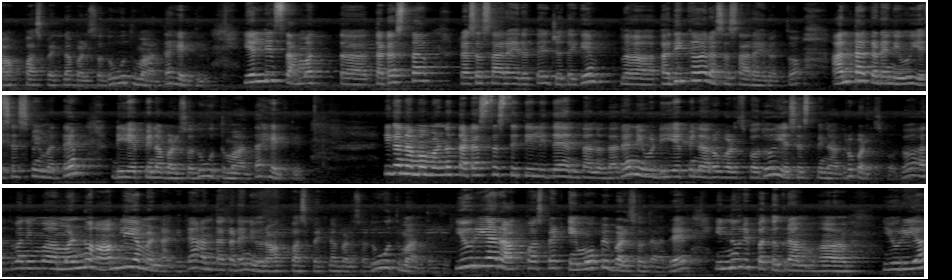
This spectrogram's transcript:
ರಾಕ್ ಪಾಸ್ಪೇಟ್ನ ಬಳಸೋದು ಉತ್ತಮ ಅಂತ ಹೇಳ್ತೀವಿ. ಎಲ್ಲಿ ಸಮ ತಟಸ್ಥ ರಸಸಾರ ಇರುತ್ತೆ, ಜೊತೆಗೆ ಅಧಿಕ ರಸಸಾರ ಇರುತ್ತೋ ಅಂಥ ಕಡೆ ನೀವು ಎಸ್ ಎಸ್ ಪಿ ಮತ್ತು ಡಿ ಎ ಪಿನ ಬಳಸೋದು ಉತ್ತಮ ಅಂತ ಹೇಳ್ತೀವಿ. ಈಗ ನಮ್ಮ ಮಣ್ಣು ತಟಸ್ಥ ಸ್ಥಿತಿಯಲ್ಲಿದೆ ಅಂತ ಅನ್ನೋದಾದ್ರೆ ನೀವು ಡಿ ಎ ಪಿನಾದ್ರೂ ಬಳಸ್ಬೋದು, ಎಸ್ ಎಸ್ ಪಿನಾದ್ರೂ ಬಳಸ್ಬೋದು. ಅಥವಾ ನಿಮ್ಮ ಮಣ್ಣು ಆಮ್ಲೀಯ ಮಣ್ಣಾಗಿದೆ, ಅಂತ ಕಡೆ ನೀವು ರಾಕ್ ಫಾಸ್ಪೇಟ್ನ ಬಳಸೋದು ಉತ್ತಮ ಅಂತ ಯೂರಿಯಾ ರಾಕ್ ಪಾಸ್ಪೇಟ್ ಎಮೋಪಿ ಬಳಸೋದಾದ್ರೆ ಇನ್ನೂರಿಪ್ಪತ್ತು ಗ್ರಾಮ್ ಯೂರಿಯಾ,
